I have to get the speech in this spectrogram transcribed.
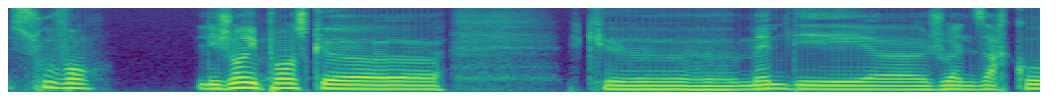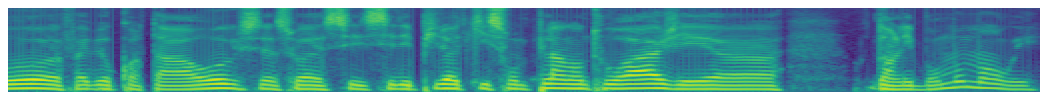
souvent. Les gens, ils pensent que que même des euh, Joan Zarco, Fabio Quartararo, que ce soit, c'est, des pilotes qui sont pleins d'entourage et euh, dans les bons moments, oui,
